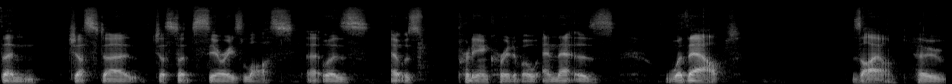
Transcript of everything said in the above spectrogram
than just a just a series loss. It was it was pretty incredible, and that is without Zion, who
